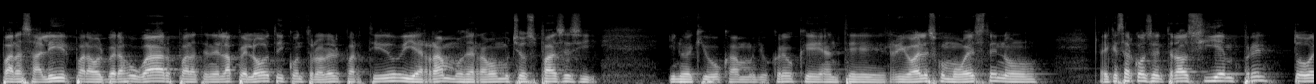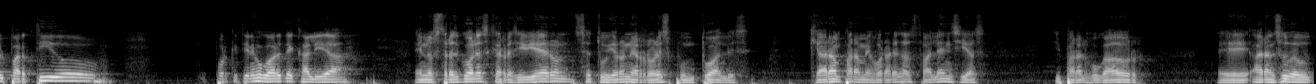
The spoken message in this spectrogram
para salir, para volver a jugar, para tener la pelota y controlar el partido y erramos, erramos muchos pases y, y nos equivocamos. Yo creo que ante rivales como este no hay que estar concentrado siempre, todo el partido, porque tiene jugadores de calidad. En los tres goles que recibieron se tuvieron errores puntuales que harán para mejorar esas falencias y para el jugador. Eh, harán su debut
